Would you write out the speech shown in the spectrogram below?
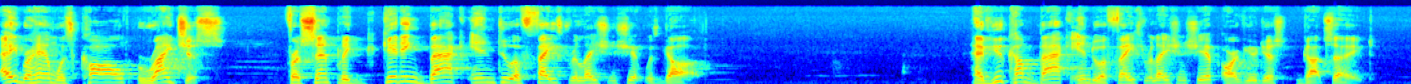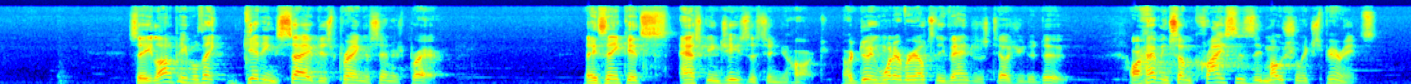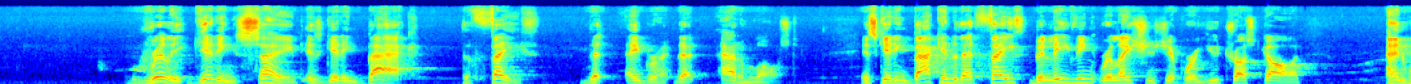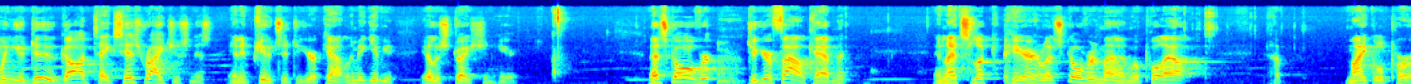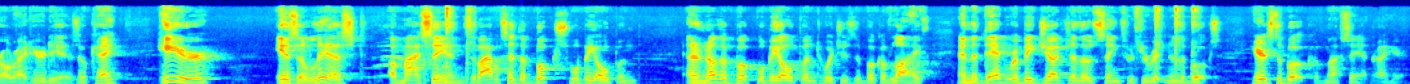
Abraham was called righteous for simply getting back into a faith relationship with God. Have you come back into a faith relationship or have you just got saved? See, a lot of people think getting saved is praying a sinner's prayer. They think it's asking Jesus in your heart or doing whatever else the evangelist tells you to do or having some crisis emotional experience. Really, getting saved is getting back the faith that, Abraham, that Adam lost. It's getting back into that faith believing relationship where you trust God. And when you do, God takes His righteousness and imputes it to your account. Let me give you an illustration here. Let's go over to your file cabinet and let's look here let's go over to mine. We'll pull out uh, Michael Pearl. Right here it is, okay? Here is a list of my sins. The Bible said the books will be opened and another book will be opened, which is the book of life, and the dead will be judged of those things which are written in the books. Here's the book of my sin right here.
